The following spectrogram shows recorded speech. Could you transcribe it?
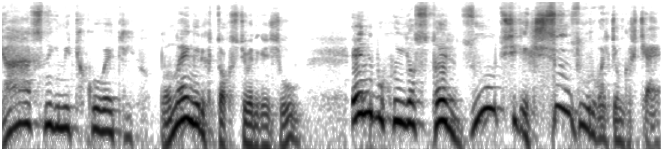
яасныг мэдэхгүй байтал дунаан ирэх зогсож байна гин шүү. Энэ бүхэн ёстой зүүд шиг ихсэн зүр болж өнгөрчээ.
